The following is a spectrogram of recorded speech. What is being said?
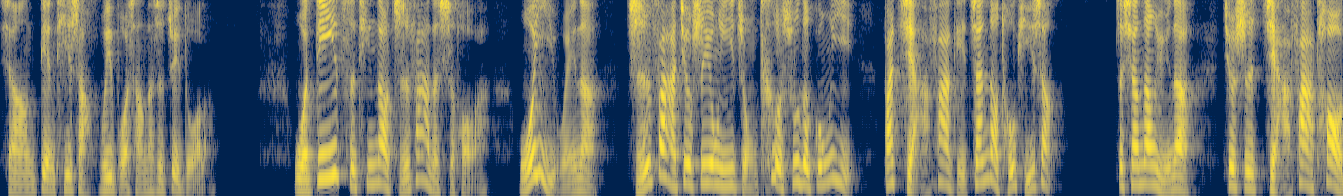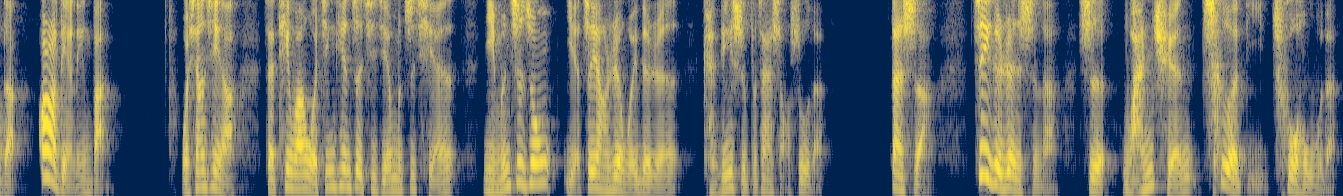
像电梯上、微博上那是最多了。我第一次听到植发的时候啊，我以为呢，植发就是用一种特殊的工艺把假发给粘到头皮上，这相当于呢就是假发套的二点零版。我相信啊，在听完我今天这期节目之前，你们之中也这样认为的人肯定是不在少数的。但是啊，这个认识呢是完全彻底错误的。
